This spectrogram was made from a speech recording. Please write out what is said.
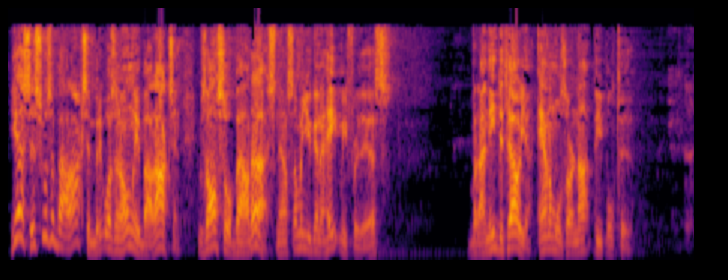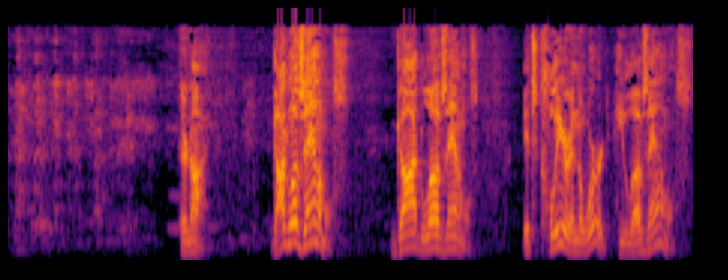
Yes, this was about oxen, but it wasn't only about oxen. It was also about us. Now, some of you are going to hate me for this, but I need to tell you, animals are not people too. They're not. God loves animals. God loves animals. It's clear in the Word. He loves animals.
